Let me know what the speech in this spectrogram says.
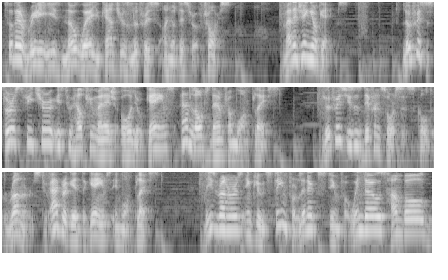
so there really is no way you can't use Lutris on your distro of choice. Managing your games. Lutris' first feature is to help you manage all your games and launch them from one place. Lutris uses different sources, called runners, to aggregate the games in one place. These runners include Steam for Linux, Steam for Windows, Humble,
